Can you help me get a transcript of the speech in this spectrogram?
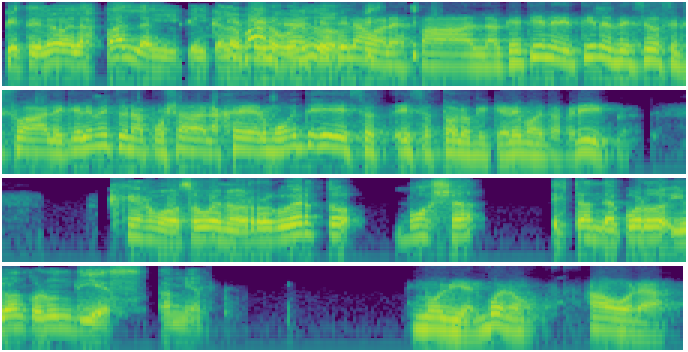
Que te lava la espalda el, el Que calamar, te, boludo. que te lava la espalda, que tiene, tiene deseos sexuales, que le mete una apoyada a la germo. Eso, eso es todo lo que queremos de esta película. Qué hermoso. Bueno, Roberto, Boya están de acuerdo y van con un 10 también. Muy bien. Bueno, ahora.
